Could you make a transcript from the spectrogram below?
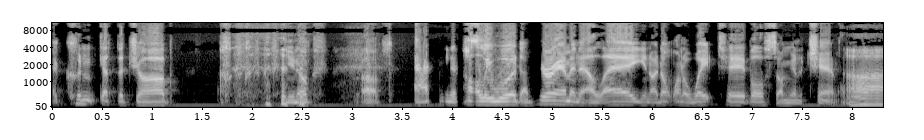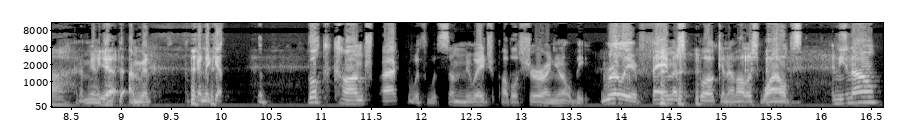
I couldn't get the job. you know, uh, acting in Hollywood. I'm here I am in LA. You know, I don't want to wait table, so I'm going to channel. Ah, and I'm going to yeah. get. The, I'm going. I'm going to get the book contract with with some new age publisher, and you know, it'll be really a famous book, and have all this wild. And you know,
